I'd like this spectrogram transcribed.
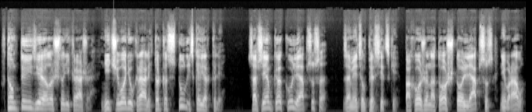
«В том-то и дело, что не кража. Ничего не украли, только стул исковеркали». «Совсем как у Ляпсуса», — заметил Персидский. «Похоже на то, что Ляпсус не брал».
